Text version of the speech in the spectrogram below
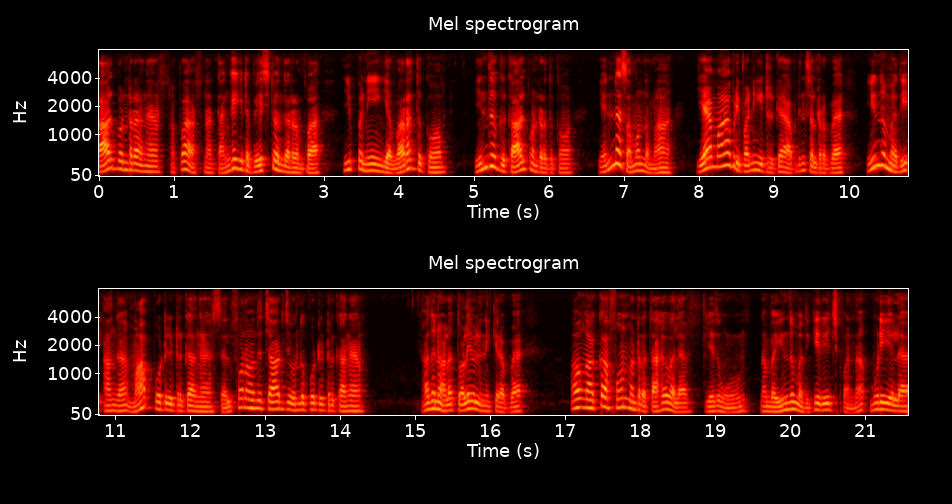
கால் பண்ணுறாங்க அப்பா நான் தங்கைக்கிட்ட பேசிட்டு வந்துடுறேன்ப்பா. இப்போ நீ இங்கே வரத்துக்கும் இந்துக்கு கால் பண்ணுறதுக்கும் என்ன சம்மந்தமா ஏம்மா இப்படி பண்ணிக்கிட்டு இருக்க? அப்படின்னு சொல்கிறப்ப இந்துமதி அங்கே மாப் போட்டுக்கிட்டு இருக்காங்க. செல்ஃபோனை வந்து சார்ஜ் வந்து போட்டுக்கிட்டு இருக்காங்க. அதனால தொலைவில் நிற்கிறப்ப அவங்க அக்கா ஃபோன் பண்ணுற தகவலை எதுவும் நம்ம இந்துமதிக்கு ரீச் பண்ண முடியலை.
